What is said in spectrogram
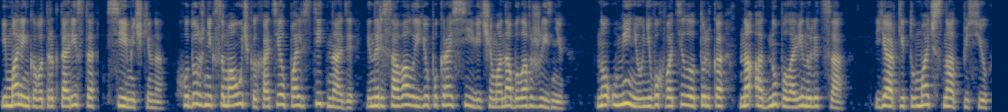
и маленького тракториста Семечкина, Художник-самоучка хотел польстить Наде и нарисовал ее покрасивее, чем она была в жизни. Но умения у него хватило только на одну половину лица. Яркий тумач с надписью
